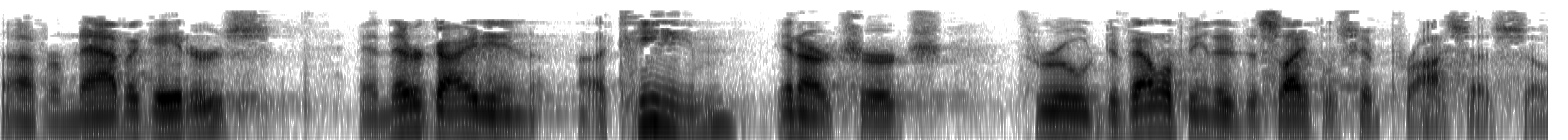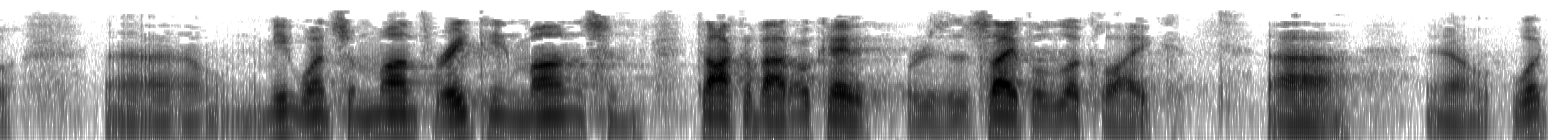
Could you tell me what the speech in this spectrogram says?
uh, from Navigators, and they're guiding a team in our church through developing a discipleship process. So, uh, meet once a month for 18 months and talk about, okay, what does a disciple look like? Uh, you know, what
